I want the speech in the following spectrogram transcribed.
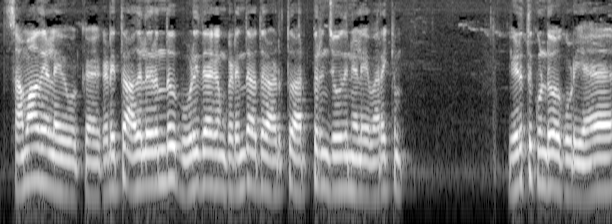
சமாதி நிலை க- கிடைத்து அதிலிருந்து ஒளி தேகம் கிடைந்து அது அடுத்து அற்பெருஞ்சோதி நிலை வரைக்கும். எடுத்து கொண்டு போகக்கூடிய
